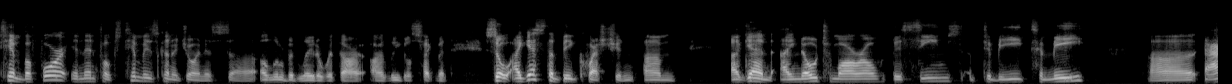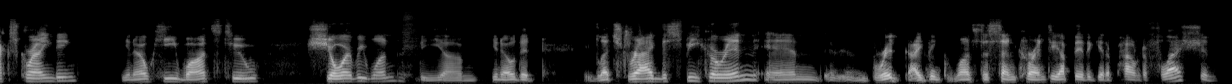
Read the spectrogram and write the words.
Tim, before and then, folks, Tim is going to join us uh, a little bit later with our, our legal segment. So, I guess the big question, um, again, I know tomorrow this seems to be to me uh, axe grinding. You know, he wants to show everyone the um, you know that let's drag the speaker in, and uh, Britt I think wants to send Corrente up there to get a pound of flesh, and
